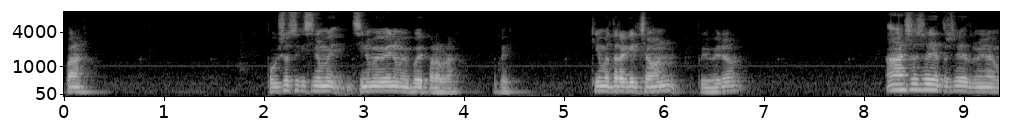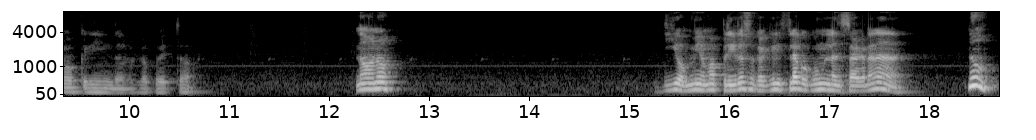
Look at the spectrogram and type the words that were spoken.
Para. Porque yo sé que si no me, si no me ve no me puedes parar ahora. Ok. Quiero matar a aquel chabón primero. Ah, ya, ya, ya, ya, ya terminamos. Qué lindo, loco esto. No, no. Dios mío, más peligroso que aquel flaco con un lanzagranada. ¡No!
